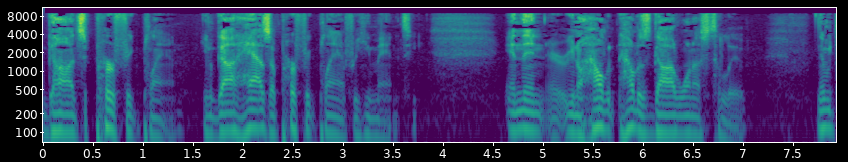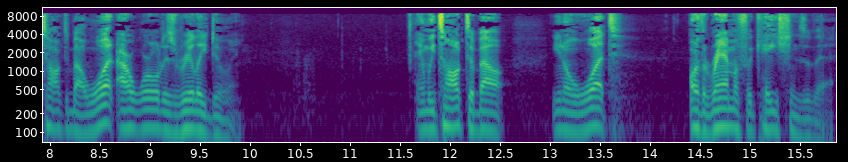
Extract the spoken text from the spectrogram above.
God's perfect plan. You know, God has a perfect plan for humanity. And then, er, you know, how, how does God want us to live? Then we talked about what our world is really doing. And we talked about, you know, what are the ramifications of that,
